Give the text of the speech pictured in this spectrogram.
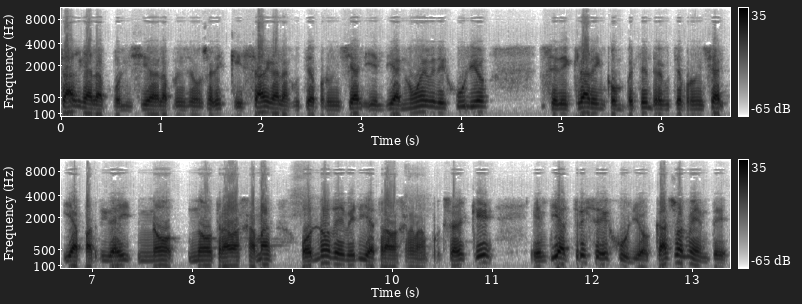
salga la policía de la provincia de Buenos Aires, que salga la justicia provincial y el día 9 de julio se declara incompetente la justicia provincial y a partir de ahí no, no trabaja más o no debería trabajar más. Porque ¿sabes qué? El día 13 de julio, casualmente,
